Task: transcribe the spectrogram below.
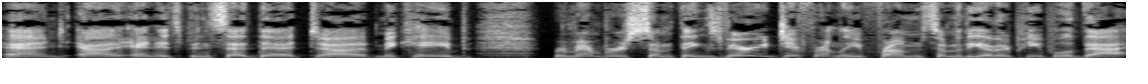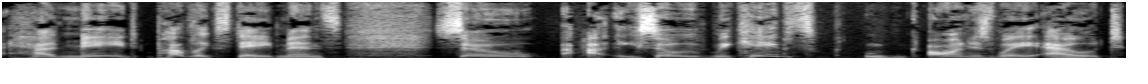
And uh, and it's been said that uh, McCabe remembers some things very differently from some of the other people that had made public statements. So uh, so McCabe's on his way out.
